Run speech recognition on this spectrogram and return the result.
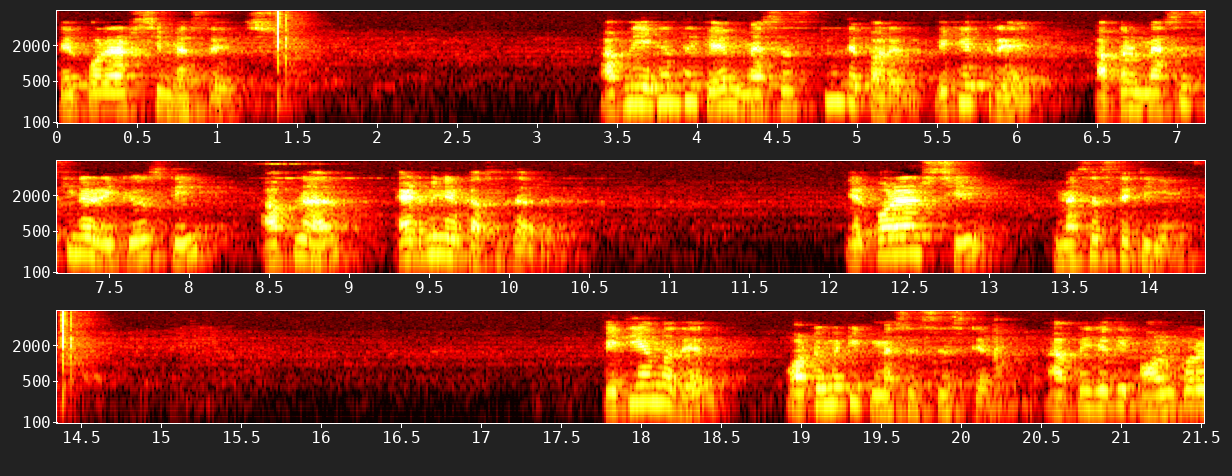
এরপরে আসছি মেসেজ আপনি এখান থেকে মেসেজ কিনতে পারেন। এক্ষেত্রে আপনার মেসেজ কেনার রিকোয়েস্টটি আপনার অ্যাডমিনের কাছে যাবে। এরপরে আসছি মেসেজ সেটিংয়ে এটি আমাদের অটোমেটিক মেসেজ সিস্টেম আপনি যদি অন করে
